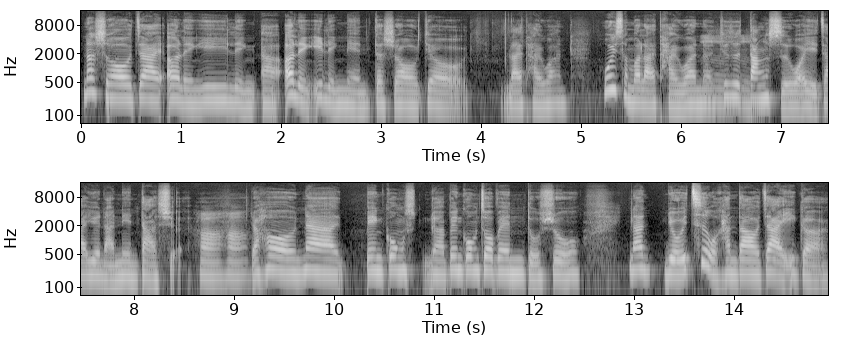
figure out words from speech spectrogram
那时候在二零一零啊二零一零年的时候就来台湾。为什么来台湾呢？就是当时我也在越南念大学，然后那边工呃边工作边读书。那有一次我看到在一个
